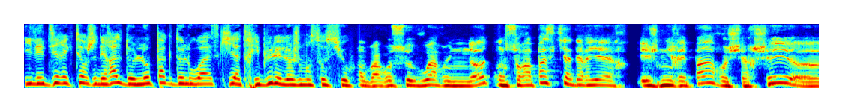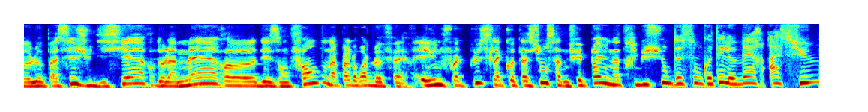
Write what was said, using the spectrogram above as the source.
Il est directeur général de l'OPAC de l'Oise qui attribue les logements sociaux. On va recevoir une note, on ne saura pas ce qu'il y a derrière. Et je n'irai pas rechercher euh, le passé judiciaire de la mère, euh, des enfants. On n'a pas le droit de le faire. Et une fois de plus, la cotation, ça ne fait pas une attribution. De son côté, le maire assume,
